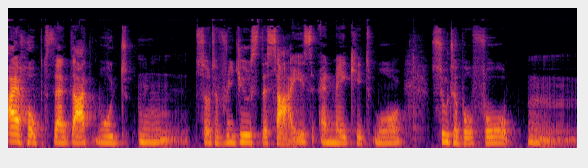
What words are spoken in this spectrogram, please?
I hoped that that would mm, sort of reduce the size and make it more suitable for um,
